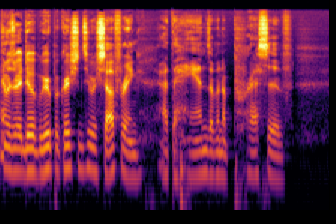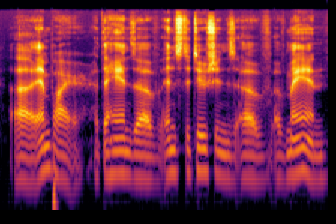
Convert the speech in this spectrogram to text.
it was written to a group of Christians who were suffering at the hands of an oppressive uh, empire, at the hands of institutions of, of man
